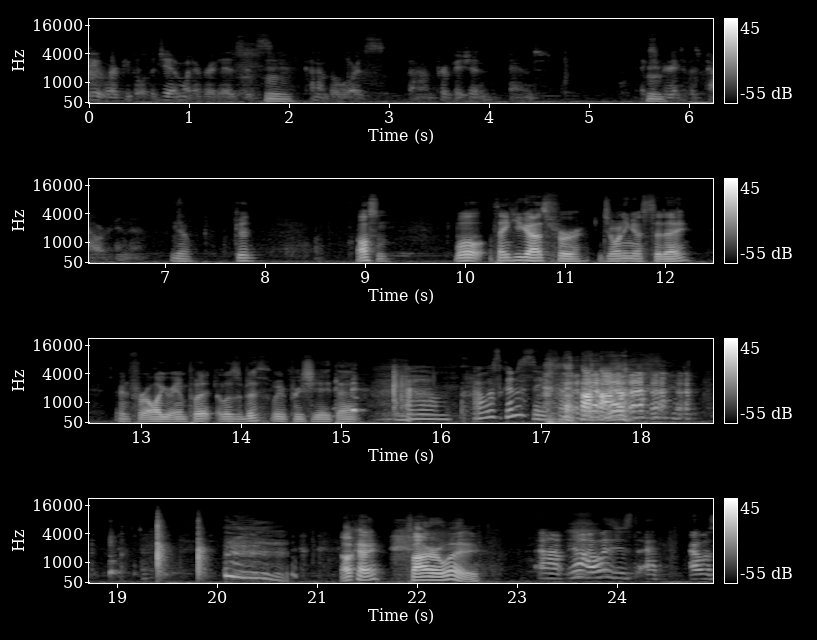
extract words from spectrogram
too, or people at the gym, whatever it is, it's Mm. kind of the Lord's um, provision and Hmm. experience of His power in that. Awesome. Well, thank you guys for joining us today, and for all your input, Elizabeth. We appreciate that. Um, I was gonna say something. okay, fire away. Um, no, I was just I, I was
